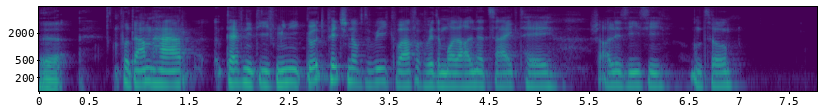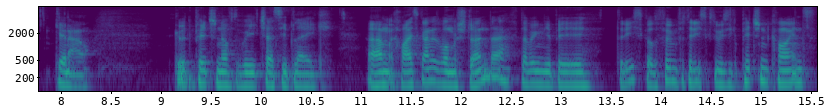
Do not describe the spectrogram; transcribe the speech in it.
Ja. von dem her definitiv meine Good Pigeon of the Week, wo einfach wieder mal allen zeigt, hey, ist alles easy und so. Genau. Good Pigeon of the Week, Jesse Blake. Ähm, ich weiß gar nicht, wo wir stehen. Ich glaube irgendwie bei 30 oder 35.000 Pigeon Coins.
